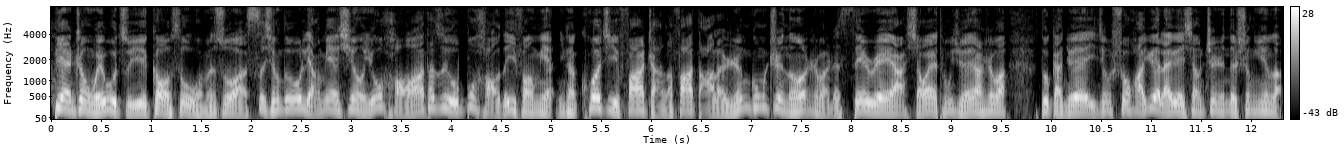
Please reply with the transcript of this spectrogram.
辩证唯物主义告诉我们说啊，事情都有两面性，有好啊，它是有不好的一方面。你看科技发展了、发达了，人工智能是吧？这 Siri 呀、小爱同学呀是吧？都感觉已经说话越来越像真人的声音了。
